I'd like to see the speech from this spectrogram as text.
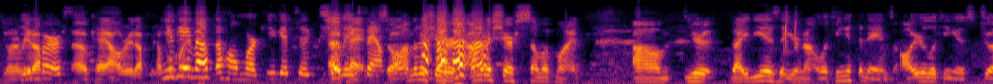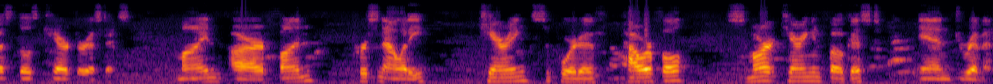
Do you want to You read off? first. Okay, I'll read off a couple. You gave out the homework. You get to show the okay, example. so I'm gonna share. I'm gonna share some of mine. Um, the idea is that you're not looking at the names. All you're looking is just those characteristics. Mine are fun, personality, caring, supportive, powerful, smart, caring, and focused, and driven.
